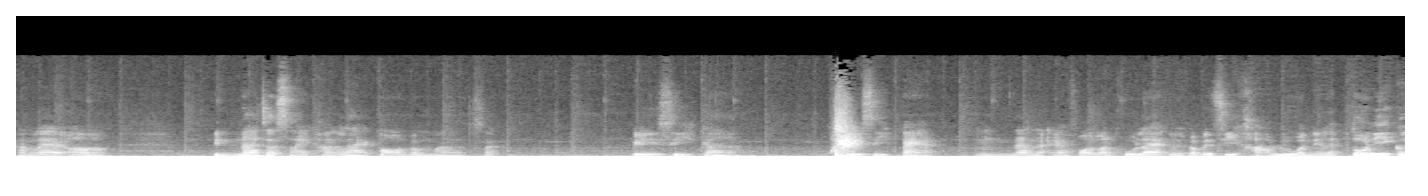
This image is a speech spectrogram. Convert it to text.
ครั้งแรกเออปินน่าจะใส่ครั้งแรกตอนประมาณสักปี49ปี48 นั่นแหละ Air Force One คู่แรกเลยก็เป็นสีขาวล้วนนี่แหละ ตัวนี้ก็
